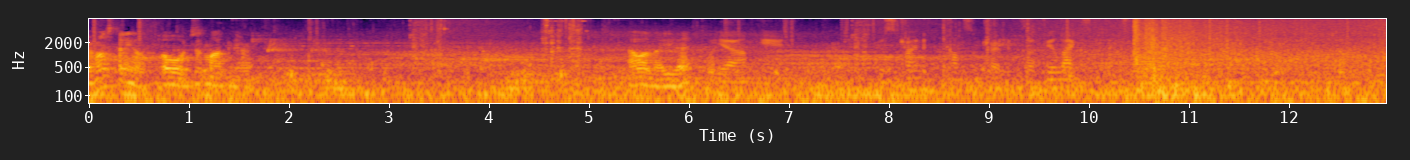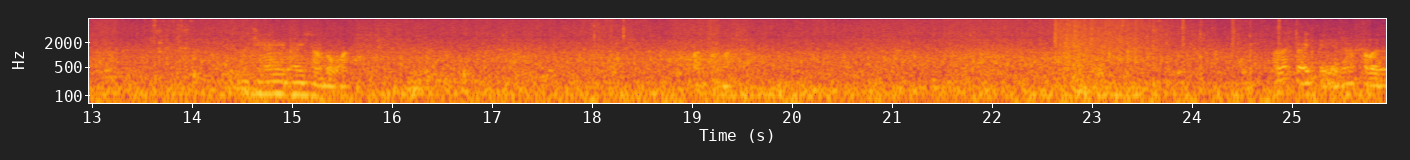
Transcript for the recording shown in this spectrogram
Everyone's cutting off. Oh, just marking area. Alan, are you there? Yeah, I'm here. Just trying to concentrate because I feel like something's Okay, page number one. Oh, that's right there. Don't follow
